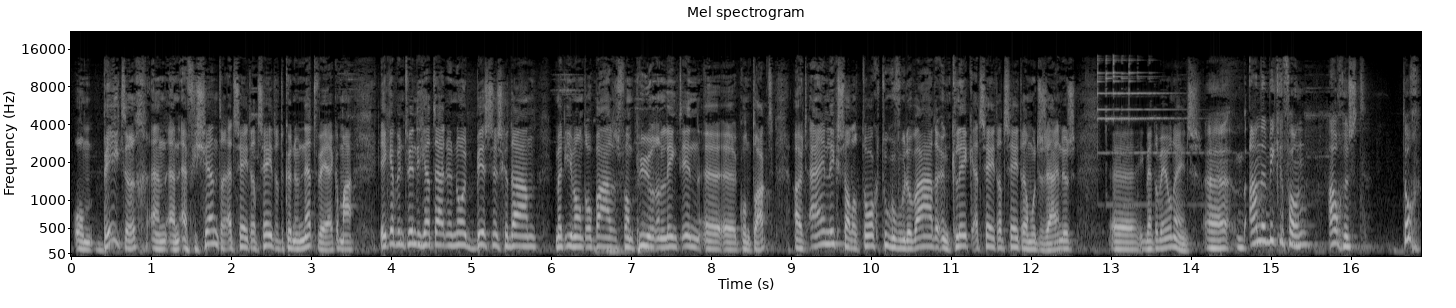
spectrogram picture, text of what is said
om beter en, en efficiënter, et cetera, et cetera, te kunnen netwerken. Maar ik heb in 20 jaar tijd nog nooit business gedaan met iemand op basis van puur een LinkedIn-contact. Uiteindelijk zal er toch toegevoegde waarde, een klik, et cetera, et cetera moeten zijn. Dus eh, ik ben het ermee oneens. Eh, aan de microfoon, August. Toch?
